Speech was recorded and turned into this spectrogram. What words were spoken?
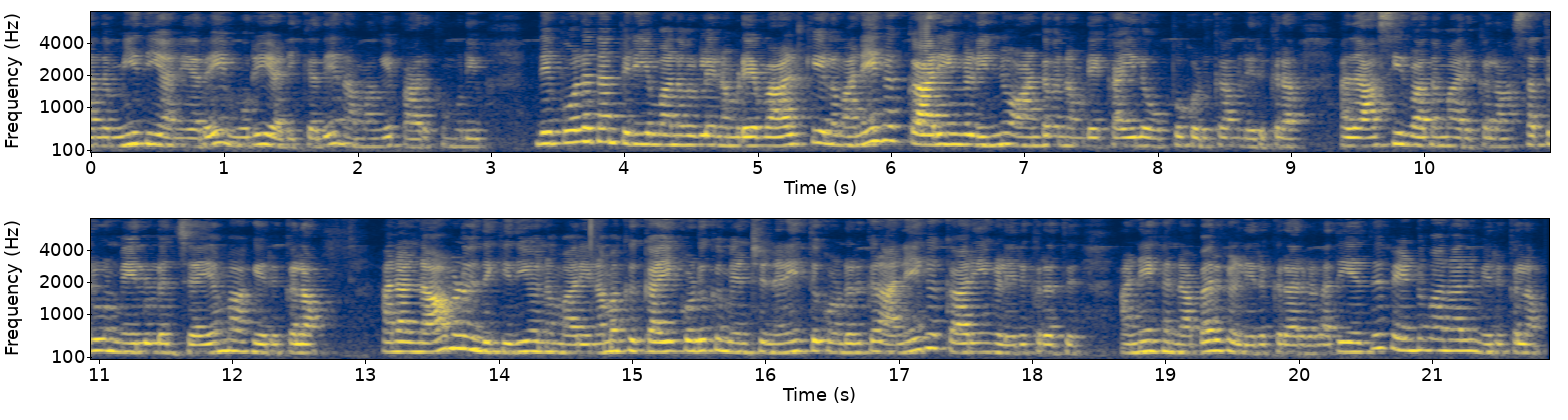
அந்த மீதியானியரை முறியடிக்கதை நாம் அங்கே பார்க்க முடியும். இதே போல தான் பிரியமானவர்களை நம்முடைய வாழ்க்கையிலும் அநேக காரியங்கள் இன்னும் ஆண்டவர் நம்முடைய கையில் ஒப்பு கொடுக்காமல் இருக்கிறார். அது ஆசீர்வாதமாக இருக்கலாம் சத்ருவின் மேலுள்ள ஜெயமாக இருக்கலாம். ஆனால் நாமளும் இந்த கிதியோன மாதிரி நமக்கு கை கொடுக்கும் என்று நினைத்து கொண்டிருக்கிற அநேக காரியங்கள் இருக்கிறது. அநேக நபர்கள் இருக்கிறார்கள். அது எது வேண்டுமானாலும் இருக்கலாம்.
